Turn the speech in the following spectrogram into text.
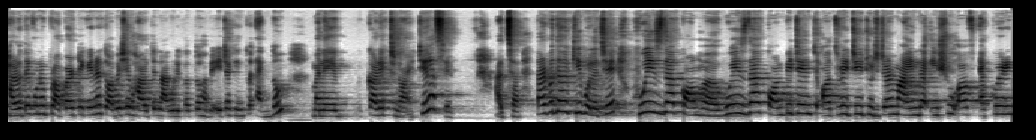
ভারতে কোনো প্রপার্টি কেনে, তবে সে ভারতের নাগরিকত্ব হবে। এটা কিন্তু একদম মানে কারেক্ট নয়। ঠিক আছে? আচ্ছা তারপর দেখো কি বলেছে? Who is the com who is the competent authority to determine the issue of acquiring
